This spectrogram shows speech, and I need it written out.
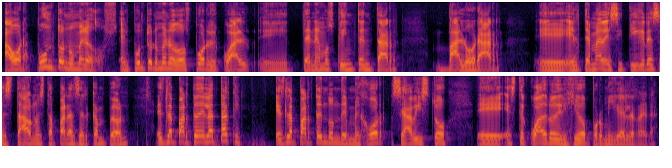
Ahora, punto número dos. El punto número dos por el cual eh, tenemos que intentar valorar eh, el tema de si Tigres está o no está para ser campeón, es la parte del ataque. Es la parte en donde mejor se ha visto eh, este cuadro dirigido por Miguel Herrera.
